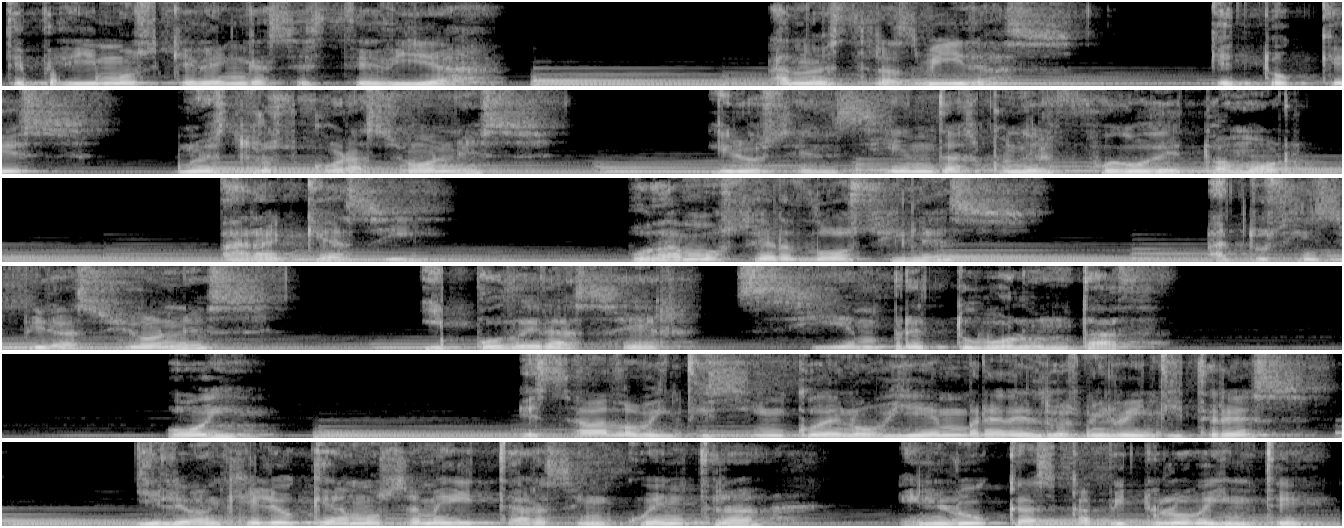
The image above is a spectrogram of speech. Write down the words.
te pedimos que vengas este día a nuestras vidas, que toques nuestros corazones y los enciendas con el fuego de tu amor para que así podamos ser dóciles a tus inspiraciones y poder hacer siempre tu voluntad. Hoy es sábado 25 de noviembre del 2023 y el Evangelio que vamos a meditar se encuentra en Lucas capítulo 20,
